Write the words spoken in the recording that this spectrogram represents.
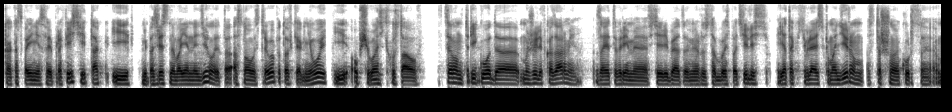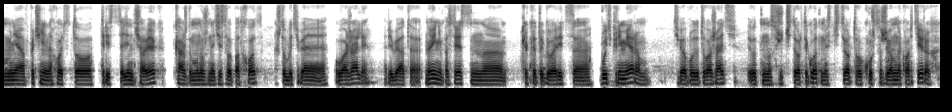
как освоение своей профессии, так и непосредственно военное дело. Это основы строевой подготовки, огневой и общевоинских уставов. В целом три года мы жили в казарме. За это время все ребята между собой сплотились. Я так как являюсь командиром старшиной курса, у меня в подчинении находится 131 человек. Каждому нужно найти свой подход, чтобы тебя уважали ребята. Ну и непосредственно, как это говорится, будь примером, тебя будут уважать. И вот у нас уже четвертый год, мы с четвертого курса живем на квартирах.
